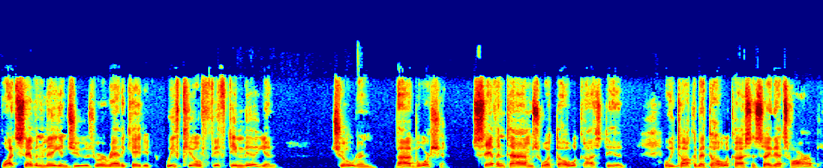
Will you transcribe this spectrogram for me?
what, 7 million Jews were eradicated? We've killed 50 million children by abortion, seven times what the Holocaust did. And we talk about the Holocaust and say that's horrible.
